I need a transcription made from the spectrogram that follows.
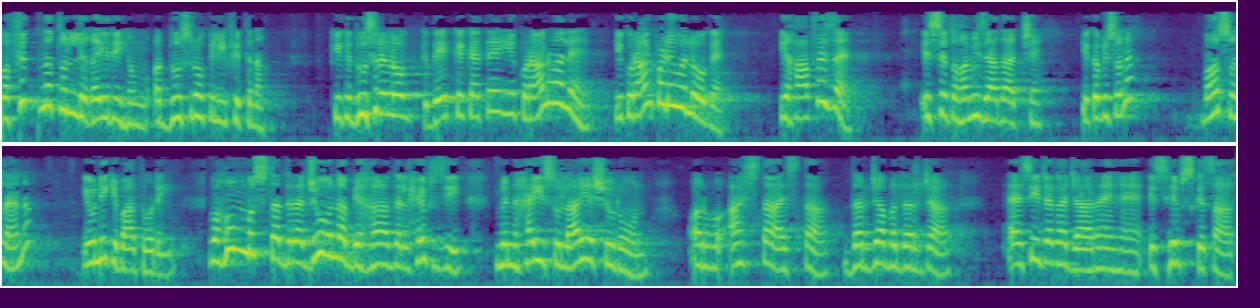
وہ فتنت الغیرہم اور دوسروں کے لیے فتنا کیونکہ دوسرے لوگ دیکھ کے کہتے ہیں، یہ قرآن والے ہیں، یہ قرآن پڑھے ہوئے لوگ ہیں، یہ حافظ ہیں، اس سے تو ہم ہی زیادہ اچھے ہیں۔ یہ کبھی سنا؟ بہت سنا ہے نا؟ یہ انہیں کی بات ہو رہی۔ وہ مستدرجون بحاد الحفظ من حیث لا شرون اور وہ آہستہ آہستہ، درجہ بدرجہ ایسی جگہ جا رہے ہیں اس حفظ کے ساتھ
